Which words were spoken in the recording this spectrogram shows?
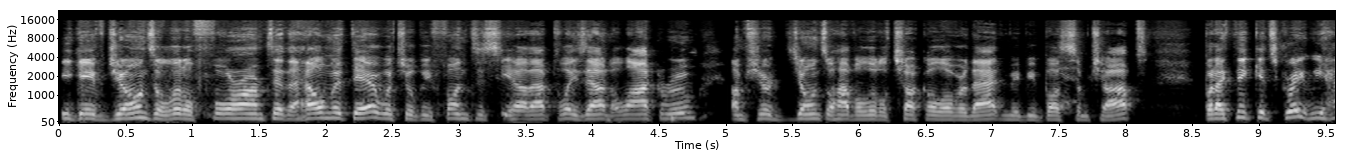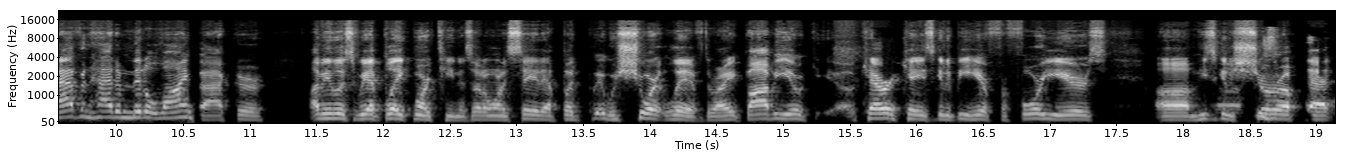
he gave Jones a little forearm to the helmet there, which will be fun to see how that plays out in the locker room. I'm sure Jones will have a little chuckle over that, and maybe bust some chops. But I think it's great. We haven't had a middle linebacker. I mean, listen, we had Blake Martinez. I don't want to say that, but it was short lived, right? Bobby Okereke is going to be here for four years. Um, he's going to shore up that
